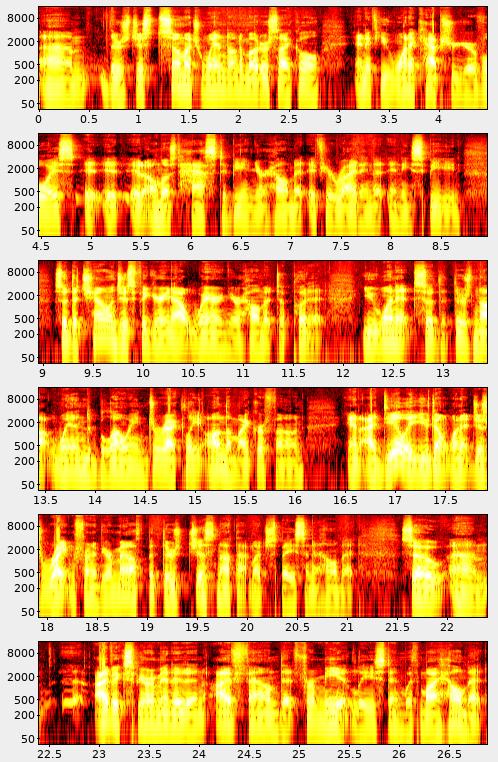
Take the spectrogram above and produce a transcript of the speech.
Um, there's just so much wind on a motorcycle, and if you want to capture your voice, it, it, it almost has to be in your helmet if you're riding at any speed. So the challenge is figuring out where in your helmet to put it. You want it so that there's not wind blowing directly on the microphone, and ideally you don't want it just right in front of your mouth, but there's just not that much space in a helmet. So um, I've experimented and I've found that for me at least, and with my helmet,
